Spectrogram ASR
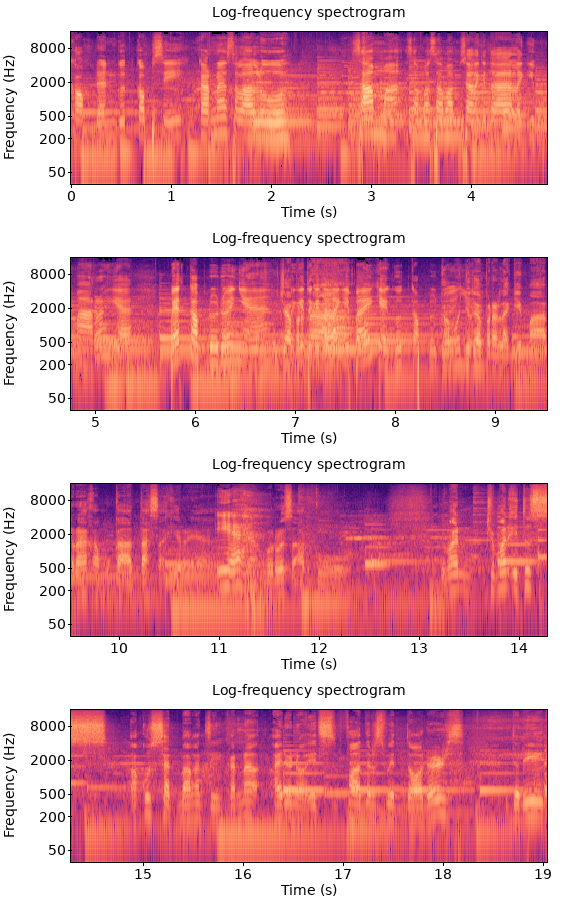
cop dan good cop sih, karena selalu sama sama-sama misalnya kita lagi marah ya bad cup dua-duanya Uca begitu pernah- kita lagi baik ya good cup dua-duanya Kamu juga pernah lagi marah, kamu ke atas akhirnya. Iya. Yang ngurus aku. Cuman cuman itu aku sad banget sih karena I don't know, it's fathers with daughters. Jadi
